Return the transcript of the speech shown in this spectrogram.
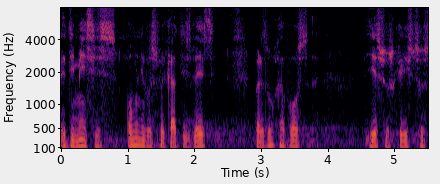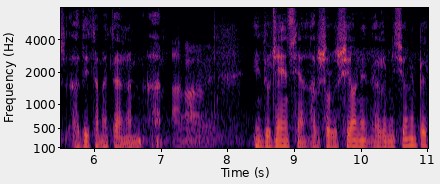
et dimissis omnibus peccatis vestri, perduca vos Iesus Christus ad vitam aeternam. Amen. Indulgentia, absoluzione remissione per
